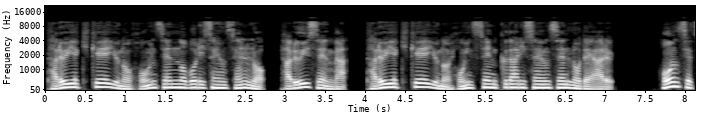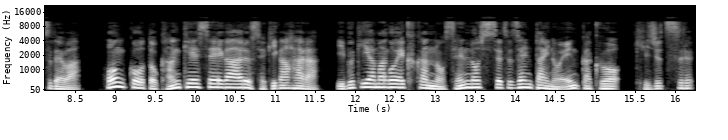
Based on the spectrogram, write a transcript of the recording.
樽駅経由の本線上り線線路、樽井線が、樽駅経由の本線下り線線路である。本節では、本校と関係性がある関ヶ原、伊吹山越え区間の線路施設全体の遠隔を記述する。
